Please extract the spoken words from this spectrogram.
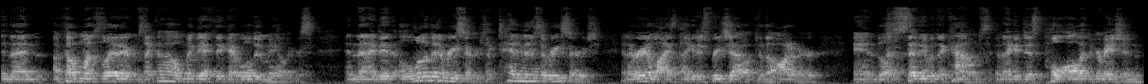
And then a couple months later, it was like, oh, maybe I think I will do mailers. And then I did a little bit of research, like 10 minutes of research, and I realized I could just reach out to the auditor and they'll set me up an account and I could just pull all that information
